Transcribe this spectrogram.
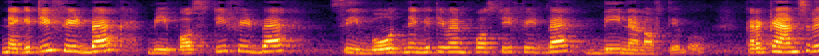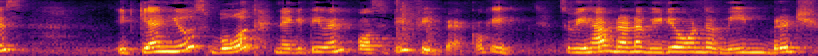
Negative feedback, B. Positive feedback, C. Both negative and positive feedback, D. None of the above. Correct answer is it can use both negative and positive feedback. Okay. So we have done a video on the Wien bridge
